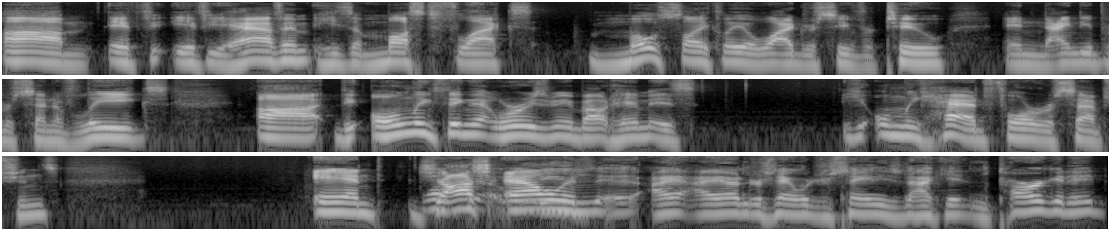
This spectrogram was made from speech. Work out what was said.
Um, if if you have him, he's a must flex, most likely a wide receiver two in 90% of leagues. Uh, the only thing that worries me about him is he only had four receptions, and Josh Well, Allen. I, I understand what you're saying. He's not getting targeted.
